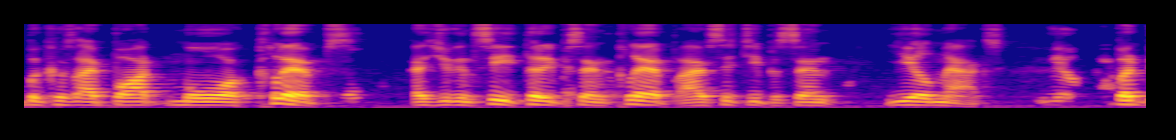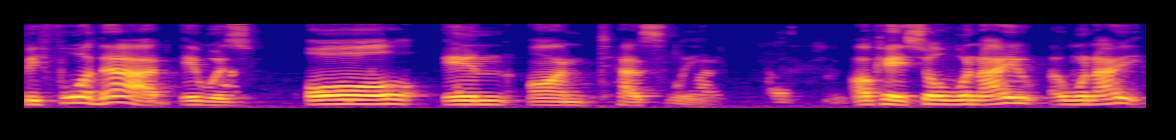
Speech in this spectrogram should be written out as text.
because I bought more clips. As you can see, 30% clip, I have 60% yield max. But before that, it was all in on Tesla. Okay, so when I when I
